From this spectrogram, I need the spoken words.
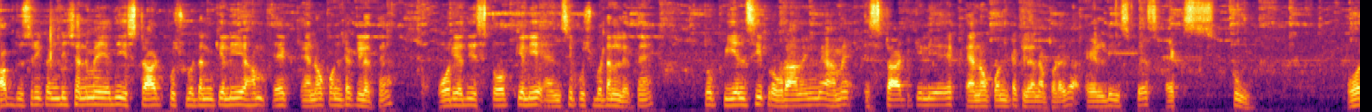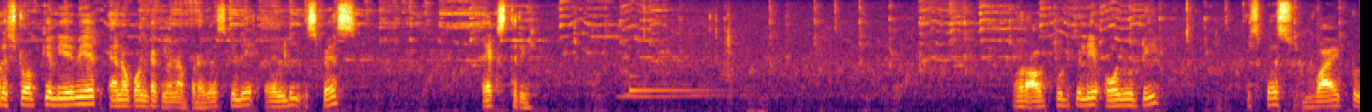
अब दूसरी कंडीशन में यदि स्टार्ट पुश बटन के लिए हम एक एनो कॉन्टेक्ट लेते हैं और यदि स्टॉप के लिए एन सी पुश बटन लेते हैं तो पीएलसी प्रोग्रामिंग में हमें स्टार्ट के लिए एक एनो कॉन्टेक्ट लेना पड़ेगा L D space X two और स्टॉप के लिए भी एक एनो कॉन्टेक्ट लेना पड़ेगा। इसके लिए L D space X three. और आउटपुट के लिए O U T space Y two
